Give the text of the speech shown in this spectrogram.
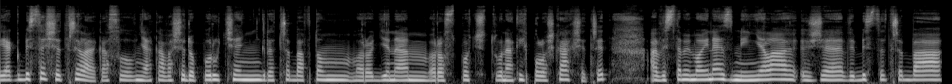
jak byste šetřila, jaká jsou nějaká vaše doporučení, kde třeba v tom rodinném rozpočtu, na nějakých položkách šetřit. A vy jste mimo jiné zmínila, že vy byste třeba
